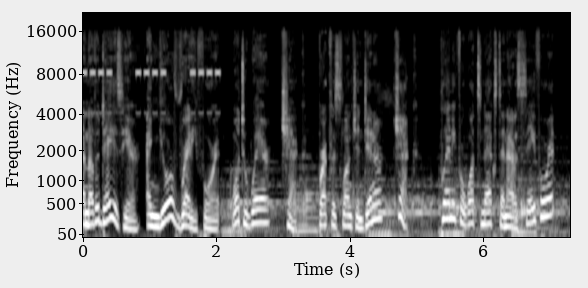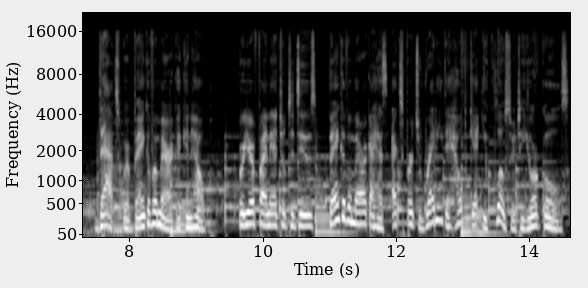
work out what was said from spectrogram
Another day is here, and you're ready for it. What to wear? Check. Breakfast, lunch, and dinner? Check. Planning for what's next and how to save for it? That's where Bank of America can help. For your financial to-dos, Bank of America has experts ready to help get you closer to your goals.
